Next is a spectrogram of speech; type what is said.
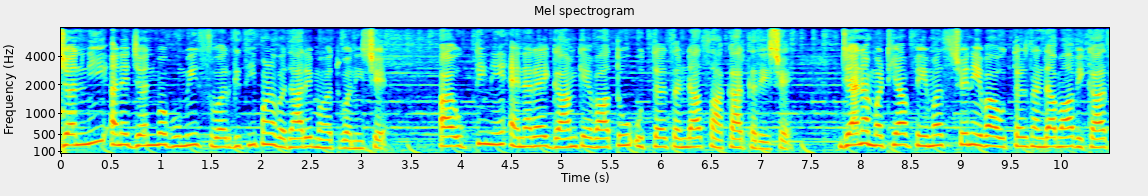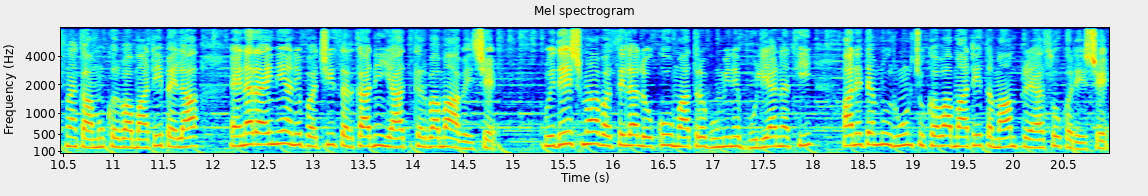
જનની અને જન્મભૂમિ સ્વર્ગથી પણ વધારે મહત્વની છે. આ ઉક્તિને એનઆરઆઈ ગામ કહેવાતું ઉત્તરસંડા સાકાર કરે છે. જ્યાંના મઠિયા ફેમસ છે ને એવા ઉત્તરસંડામાં વિકાસના કામો કરવા માટે પહેલા એનઆરઆઈને અને પછી સરકારને યાદ કરવામાં આવે છે. વિદેશમાં વસેલા લોકો માત્ર ભૂમિને ભૂલ્યા નથી અને તેમનું ઋણ ચૂકવવા માટે તમામ પ્રયાસો કરે છે.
